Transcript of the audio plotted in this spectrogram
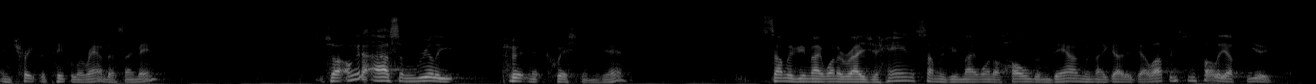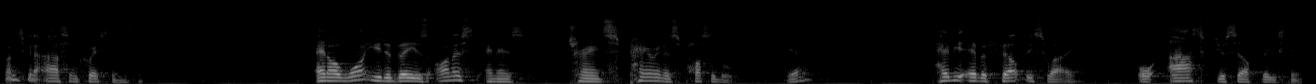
and treat the people around us. Amen? So I'm going to ask some really pertinent questions, yeah? Some of you may want to raise your hands. Some of you may want to hold them down when they go to go up. It's entirely up to you. I'm just going to ask some questions. And I want you to be as honest and as transparent as possible. Yeah? Have you ever felt this way or asked yourself these things?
